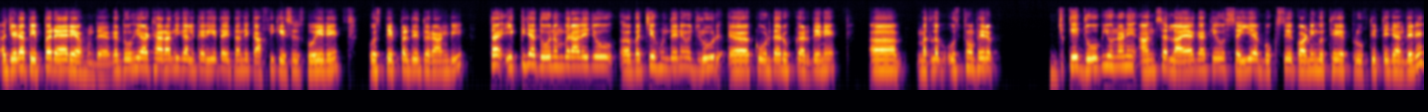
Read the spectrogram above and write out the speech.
ਜਿਹੜਾ ਪੇਪਰ ਰਹਿ ਰਿਹਾ ਹੁੰਦਾ ਹੈ। ਅਗਰ 2018 ਦੀ ਗੱਲ ਕਰੀਏ ਤਾਂ ਇਦਾਂ ਦੇ ਕਾਫੀ ਕੇਸਿਸ ਹੋਏ ਨੇ ਉਸ ਪੇਪਰ ਦੇ ਦੌਰਾਨ ਵੀ, ਤਾਂ ਇੱਕ ਜਾਂ ਦੋ ਨੰਬਰ ਵਾਲੇ ਜੋ ਬੱਚੇ ਹੁੰਦੇ ਨੇ ਉਹ ਜ਼ਰੂਰ ਕੋਰਟ ਦਾ ਰੁਖ ਕਰਦੇ ਨੇ ਮਤਲਬ ਉਸ ਤੋਂ ਫਿਰ ਕਿ ਜੋ ਵੀ ਉਹਨਾਂ ਨੇ ਆਨਸਰ ਲਾਇਆਗਾ ਕਿ ਉਹ ਸਹੀ ਹੈ ਬੁੱਕਸ ਦੇ ਅਕੋਰਡਿੰਗ ਉੱਥੇ ਪ੍ਰੂਫ ਦਿੱਤੇ ਜਾਂਦੇ ਨੇ।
